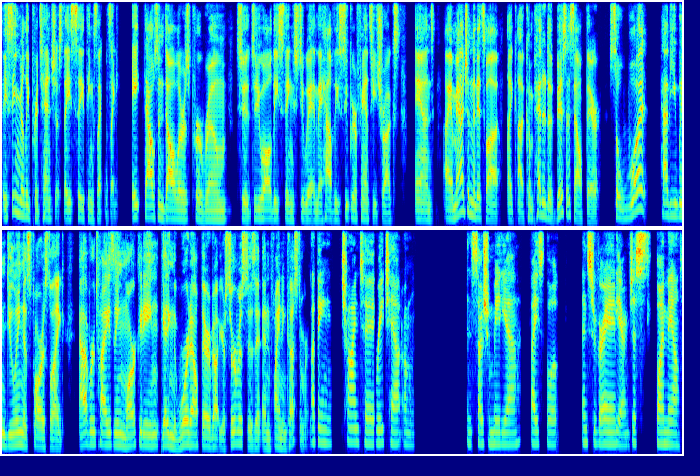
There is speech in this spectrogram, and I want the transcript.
they seem really pretentious. They say things like it's like eight thousand dollars per room to to do all these things to it, and they have these super fancy trucks. And I imagine that it's uh, like a competitive business out there. So what have you been doing as far as like advertising, marketing, getting the word out there about your services and, and finding customers? I've been trying to reach out on in social media, Facebook, Instagram, yeah, and just by mouth,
